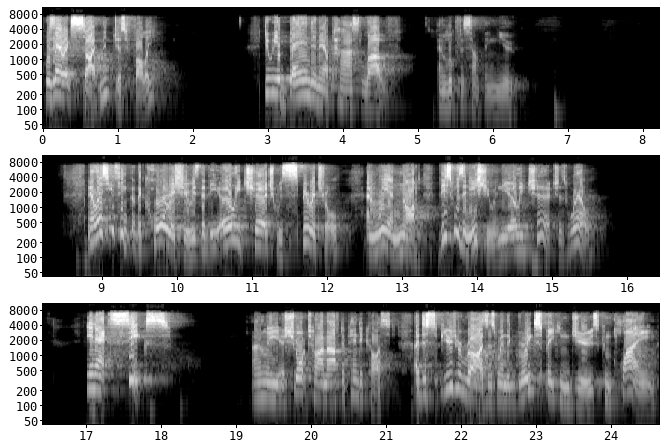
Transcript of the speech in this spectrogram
Was our excitement just folly? Do we abandon our past love and look for something new? Now, unless you think that the core issue is that the early church was spiritual and we are not, this was an issue in the early church as well. In Acts 6, only a short time after Pentecost, a dispute arises when the Greek speaking Jews complain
